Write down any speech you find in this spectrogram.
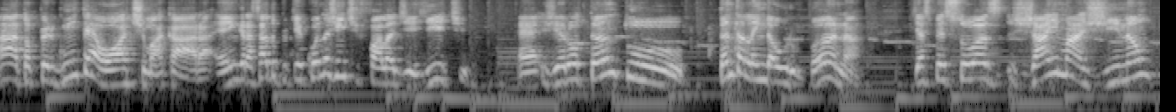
Ah, tua pergunta é ótima, cara. É engraçado porque quando a gente fala de hit, é, gerou tanto tanta lenda urbana que as pessoas já imaginam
